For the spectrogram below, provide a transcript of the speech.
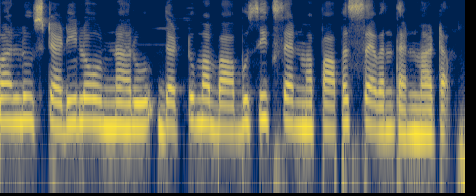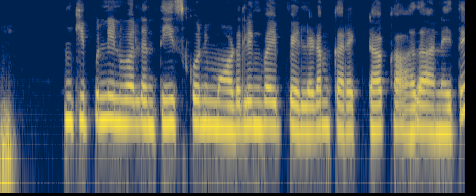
వాళ్ళు స్టడీలో ఉన్నారు. దట్టు మా బాబు సిక్స్ అండ్ మా పాప సెవెంత్ అనమాట ఇంక ఇప్పుడు నేను వాళ్ళని తీసుకొని మోడలింగ్ వైపు వెళ్ళడం కరెక్టా కాదా అని అయితే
